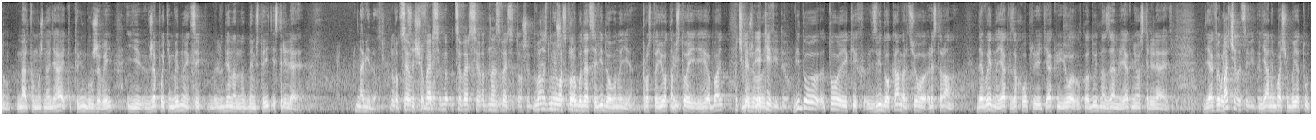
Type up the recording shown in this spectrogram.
Ну, мертвому ж не одягають, тобто він був живий. І вже потім видно, як цей людина над ним стоїть і стріляє на відео. Ну, тобто це, це, що було? ми, це версія, одна з версій того, що Ну, відбувалося. я думаю, у вас скоро ну, буде це відео, воно є. Просто його там 100 гігабайт. Почекайте, дуже яке відео? Відео то, яких з відеокамер цього ресторану, де видно, як захоплюють, як його кладуть на землю, як в нього стріляють. Як Ви пот- бачили це відео? Я не бачив, бо я тут.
